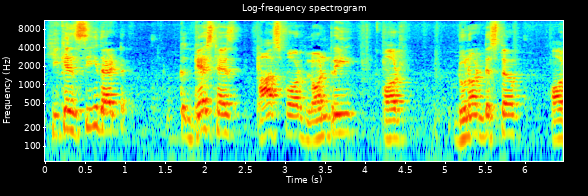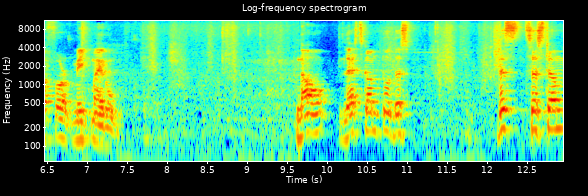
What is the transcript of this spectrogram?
he can see that guest has asked for laundry or do not disturb or for make my room. Now let's come to this. This system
